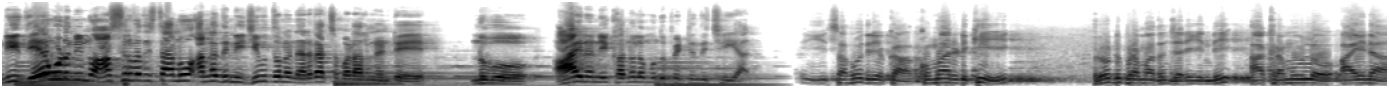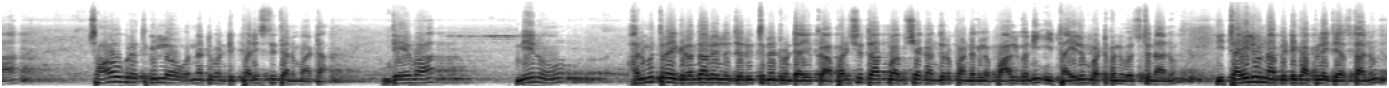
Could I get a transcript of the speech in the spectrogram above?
నీ దేవుడు నిన్ను ఆశీర్వదిస్తాను అన్నది నీ జీవితంలో నెరవేర్చబడాలని అంటే నువ్వు ఆయన నీ కన్నుల ముందు పెట్టింది చేయాలి ఈ సహోదరి యొక్క కుమారుడికి రోడ్డు ప్రమాదం జరిగింది. ఆ క్రమంలో ఆయన చావు బ్రతుకుల్లో ఉన్నటువంటి పరిస్థితి అన్నమాట. దేవా నేను హనుమంతరాయ గ్రంథాలయంలో జరుగుతున్నటువంటి ఆ యొక్క పరిశుద్ధాత్మ అభిషేక అందరూ పండుగలో పాల్గొని ఈ తైలం పట్టుకొని వస్తున్నాను. ఈ తైలం నా బిడ్డకి అప్లై చేస్తాను.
